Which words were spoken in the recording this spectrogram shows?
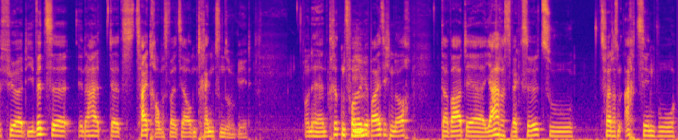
für die Witze innerhalb des Zeitraums, weil es ja um Trends und so geht. Und in der dritten Folge Mhm. weiß ich noch, da war der Jahreswechsel zu 2018, wo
